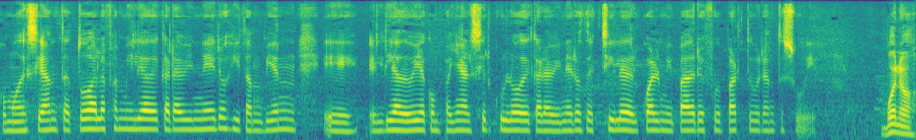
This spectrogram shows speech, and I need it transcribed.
como decía antes, a toda la familia de carabineros y también eh, el día de hoy acompañar al Círculo de Carabineros de Chile, del cual mi padre fue parte durante su vida. Bueno,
